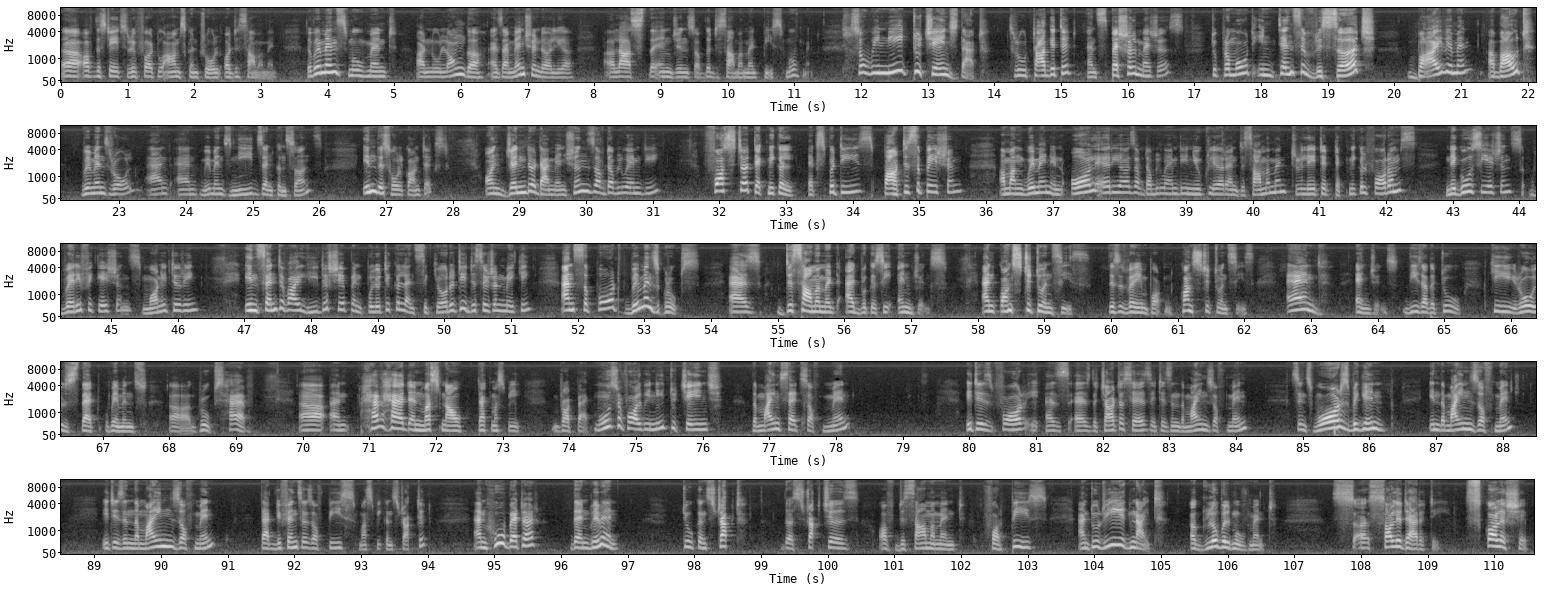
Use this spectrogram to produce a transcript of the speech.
uh, of the states refer to arms control or disarmament. The women's movement are no longer, as I mentioned earlier, alas, the engines of the disarmament peace movement. So we need to change that through targeted and special measures to promote intensive research by women about women's role and, and women's needs and concerns in this whole context, on gender dimensions of WMD, foster technical expertise, participation among women in all areas of WMD nuclear and disarmament related technical forums, negotiations, verifications, monitoring, incentivize leadership in political and security decision making, and support women's groups as disarmament advocacy engines and constituencies. This is very important constituencies and engines. These are the two key roles that women's uh, groups have. Uh, and have had and must now, that must be brought back. Most of all, we need to change the mindsets of men. It is for, as, as the Charter says, it is in the minds of men. Since wars begin in the minds of men, it is in the minds of men that defenses of peace must be constructed. And who better than women to construct the structures of disarmament for peace and to reignite a global movement, uh, solidarity, scholarship,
